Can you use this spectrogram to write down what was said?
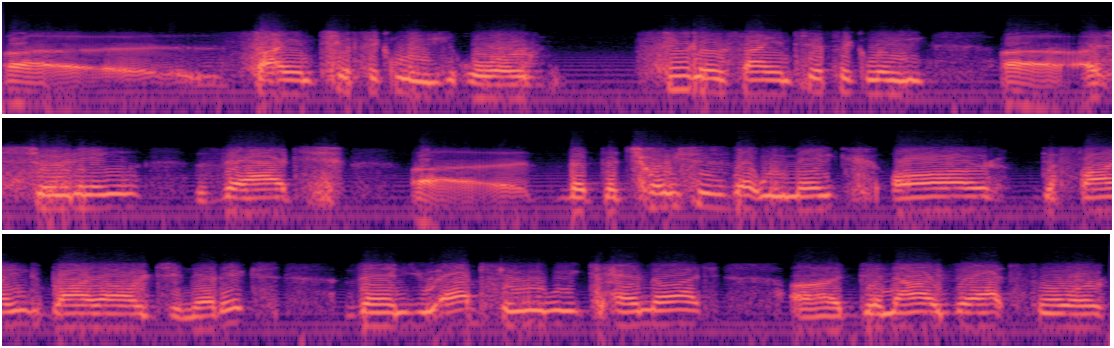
uh, scientifically or pseudo-scientifically uh, asserting that uh, that the choices that we make are defined by our genetics, then you absolutely cannot uh, deny that for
